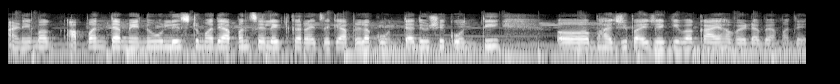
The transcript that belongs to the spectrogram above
आणि मग आपण त्या मेनू लिस्टमध्ये आपण सिलेक्ट करायचं की आपल्याला कोणत्या दिवशी कोणती भाजी पाहिजे किंवा काय हवं आहे डब्यामध्ये.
